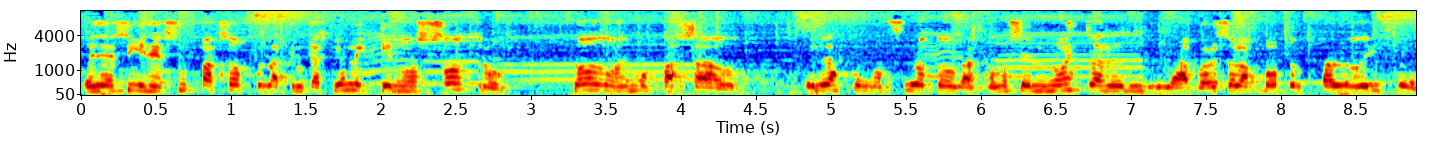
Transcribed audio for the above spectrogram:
Es decir, Jesús pasó por las tentaciones que nosotros todos hemos pasado. Él las conoció todas, conoce nuestras debilidades. Por eso el apóstol Pablo dice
